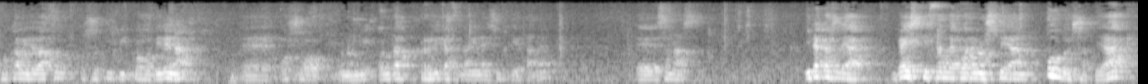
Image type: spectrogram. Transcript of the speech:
jokabide batzuk oso tipiko direnak, eh, oso, bueno, ni ondan predikatzen ari nahi zurtietan, eh? Eh, zanaz, irakasleak gaizki izandakoaren ostean ondo esateak,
